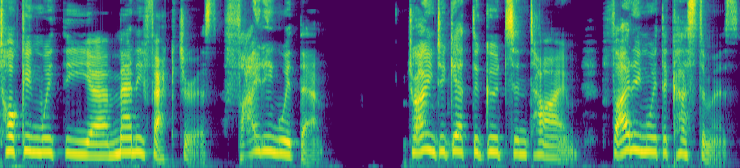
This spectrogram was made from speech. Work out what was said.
talking with the uh, manufacturers, fighting with them, trying to get the goods in time, fighting with the customers,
